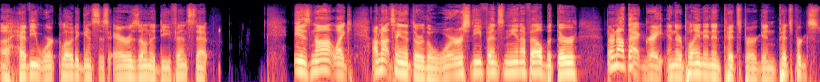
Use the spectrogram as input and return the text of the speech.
a heavy workload against this Arizona defense that is not like I'm not saying that they're the worst defense in the NFL, but they're they're not that great, and they're playing it in Pittsburgh, and Pittsburgh's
